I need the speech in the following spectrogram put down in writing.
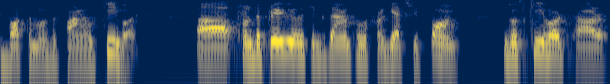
bottom of the funnel keywords. Uh, from the previous example for GetResponse, those keywords are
